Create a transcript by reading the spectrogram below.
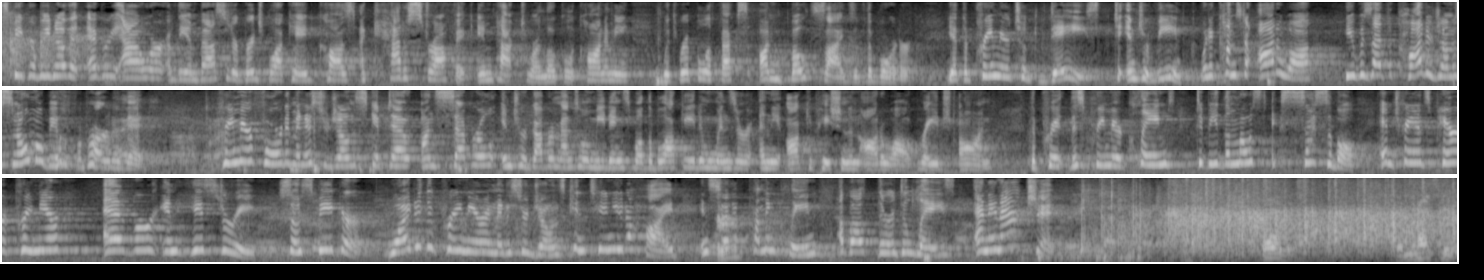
Speaker, we know that every hour of the Ambassador Bridge blockade caused a catastrophic impact to our local economy, with ripple effects on both sides of the border. Yet the Premier took days to intervene. When it comes to Ottawa, he was at the cottage on a snowmobile for part of it. Premier Ford and Minister Jones skipped out on several intergovernmental meetings while the blockade in Windsor and the occupation in Ottawa raged on. Pre this Premier claims to be the most accessible and transparent Premier ever in history. So, Speaker, why do the Premier and Minister Jones continue to hide instead of coming clean about their delays and inaction? Order. Government House Leader.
